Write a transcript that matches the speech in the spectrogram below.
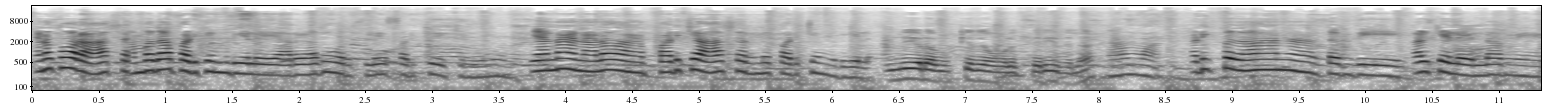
எனக்கு ஒரு ஆசை. நம்ம தான் படிக்க முடியல யாரையாவது ஒரு பிள்ளைய படிக்க வைக்கணும்னு. ஏன்னா என்னால படிக்க ஆசை இருந்து படிக்க முடியல. கல்வியோட முக்கியத்துவம் உங்களுக்கு தெரியுதுல்ல? ஆமா. படிப்பு தானே தம்பி. வாழ்க்கையில எல்லாமே.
